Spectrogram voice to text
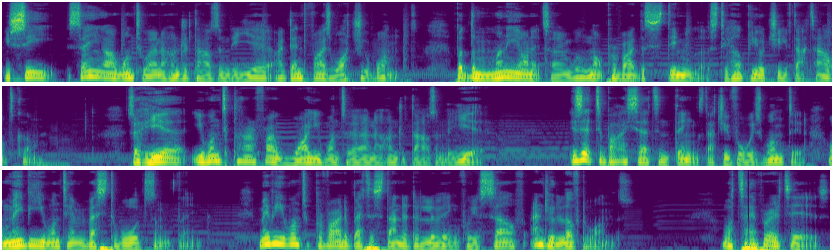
You see, saying I want to earn 100,000 a year identifies what you want, but the money on its own will not provide the stimulus to help you achieve that outcome. So here, you want to clarify why you want to earn 100,000 a year. Is it to buy certain things that you've always wanted, or maybe you want to invest towards something? Maybe you want to provide a better standard of living for yourself and your loved ones. Whatever it is,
